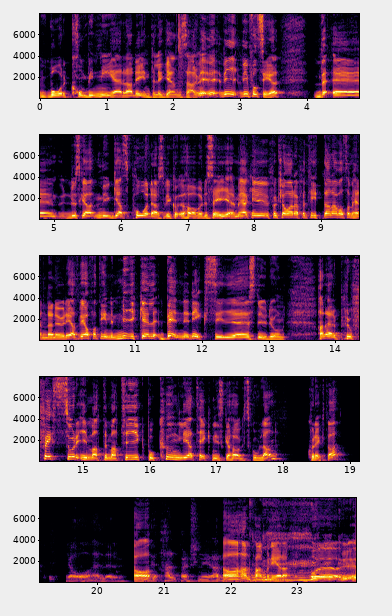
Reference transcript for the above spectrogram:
vår kombinerade intelligens här. Vi, vi, vi får se. Eh, Du ska myggas på där så vi hör vad du säger. Men jag kan ju förklara för tittarna vad som händer nu. Det är att vi har fått in Mikael Benedix i eh, studion. Han är professor i matematik på Kungliga Tekniska Högskolan. Korrekt va? Ja, eller Ja. halvpensionerad. Ja, halvpensionerad. Och, eh,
